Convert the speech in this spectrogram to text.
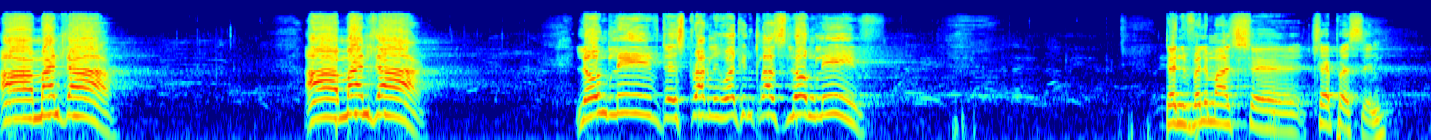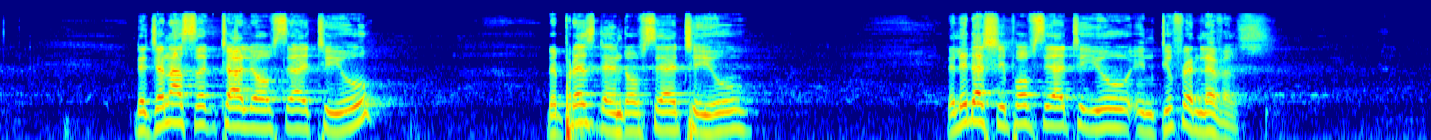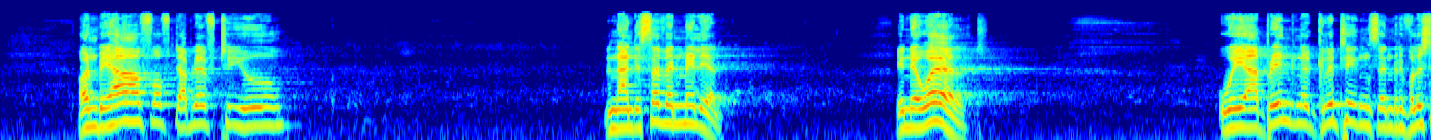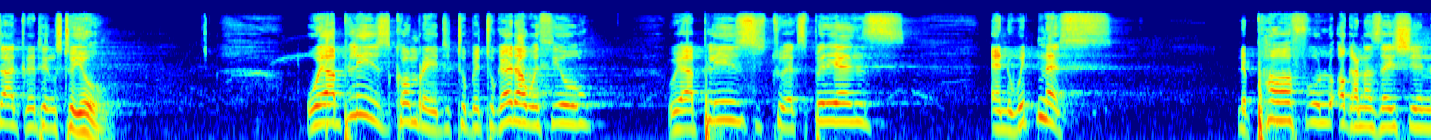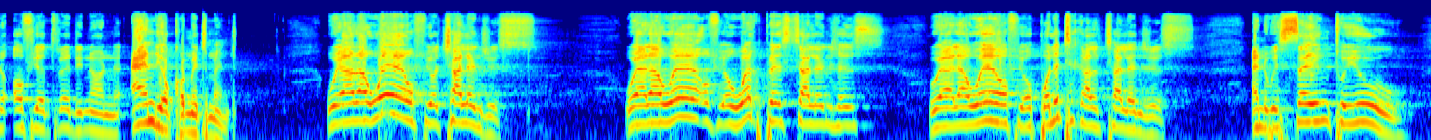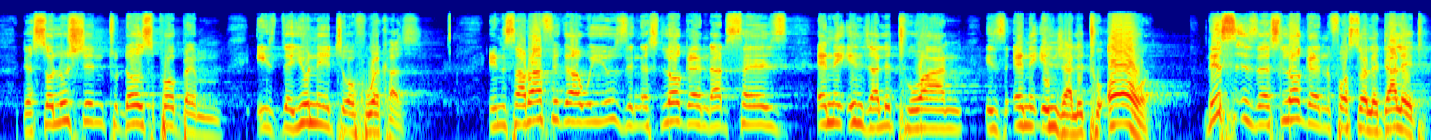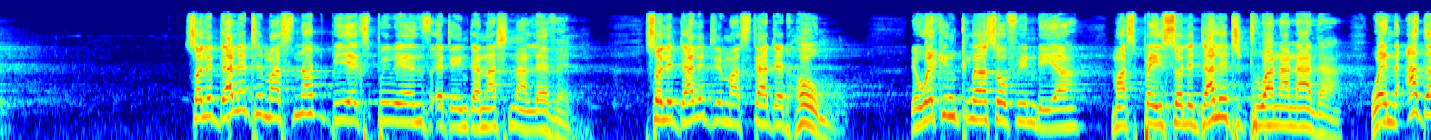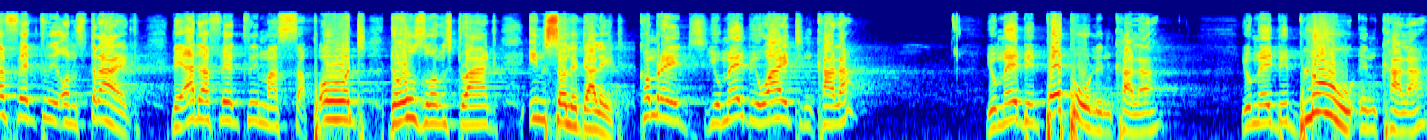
Amandla. Amandla. Long live the struggling working class, long live. Thank you very much, uh, Chairperson. The General Secretary of CITU, the President of CITU, the leadership of CITU in different levels. On behalf of WFTU, the 97 million in the world, we are bringing greetings and revolutionary greetings to you. We are pleased, comrade, to be together with you. We are pleased to experience and witness the powerful organization of your trade union and your commitment. We are aware of your challenges. We are aware of your workplace challenges. We are aware of your political challenges. And we're saying to you, the solution to those problems is the unity of workers. In South Africa, we're using a slogan that says, any injury to one is any injury to all. This is a slogan for solidarity. Solidarity must not be experienced at the international level. Solidarity must start at home. The working class of India must pay solidarity to one another. When other factory on strike, the other factory must support those on strike in solidarity. Comrades, you may be white in color, you may be purple in color, you may be blue in color,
